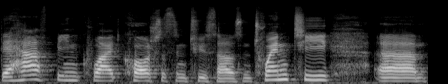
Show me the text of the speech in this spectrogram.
They have been quite cautious in 2020. Um,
